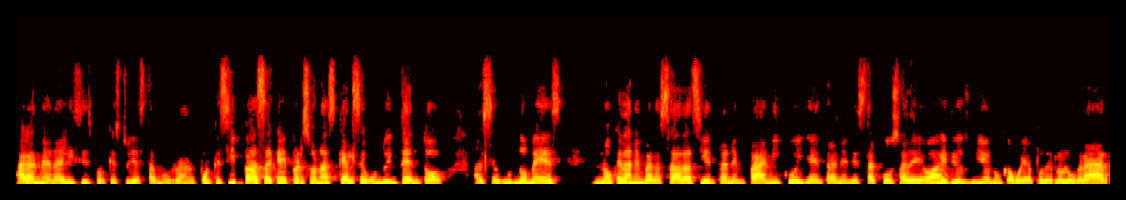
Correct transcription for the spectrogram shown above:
háganme análisis porque esto ya está muy raro. Porque sí pasa que hay personas que al segundo intento, al segundo mes, no quedan embarazadas y entran en pánico y ya entran en esta cosa de, ay, Dios mío, nunca voy a poderlo lograr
